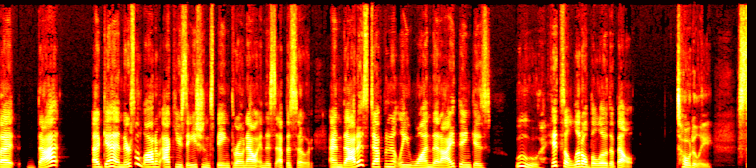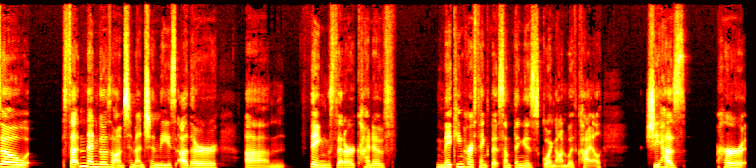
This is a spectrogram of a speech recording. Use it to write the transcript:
But that, again, there's a lot of accusations being thrown out in this episode. And that is definitely one that I think is, ooh, hits a little below the belt. Totally. So Sutton then goes on to mention these other um, things that are kind of making her think that something is going on with Kyle. She has her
